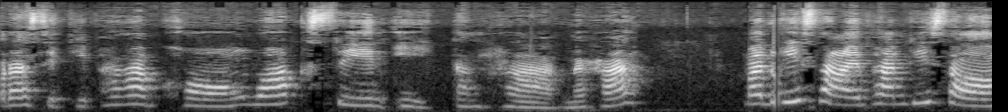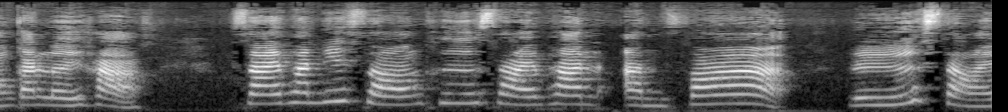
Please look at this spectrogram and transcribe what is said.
ประสิทธิภาพของวัคซีนอีกต่างหากนะคะ มาดูที่สายพันธุ์ที่ 2 กันเลยค่ะ สายพันธุ์ที่ 2 คือสายพันธุ์อัลฟา หรือสาย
